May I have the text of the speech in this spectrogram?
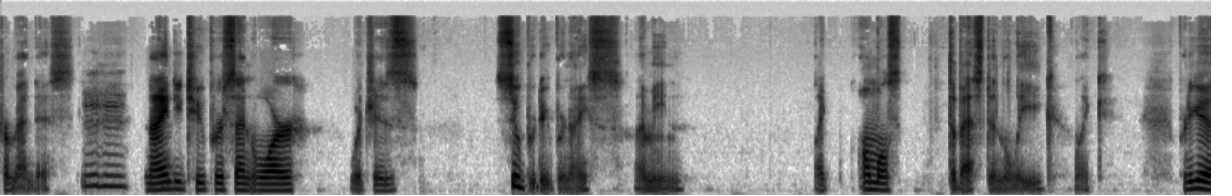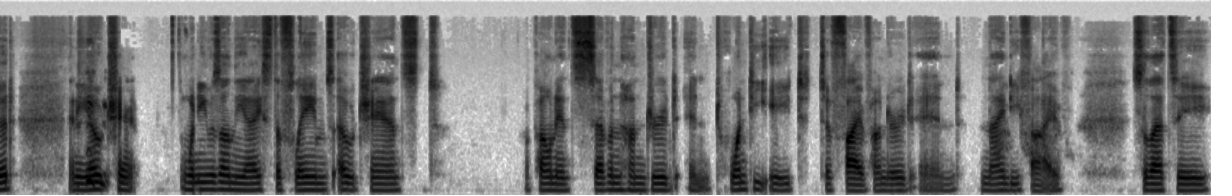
tremendous. hmm 92% war, which is super duper nice. I mean, like almost the best in the league. Like pretty good. And he outchan when he was on the ice, the Flames outchanced opponents 728 to 595. So that's a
